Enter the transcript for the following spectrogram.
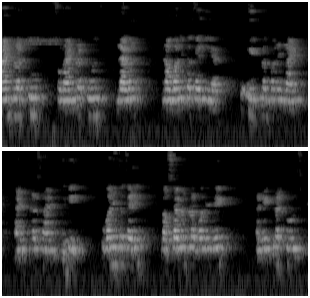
nine plus two, So nine plus two is eleven. Now one is the carry here. So eight plus one is nine, and plus 9 it is One is the carry. Now seven plus one is eight, and eight plus two is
